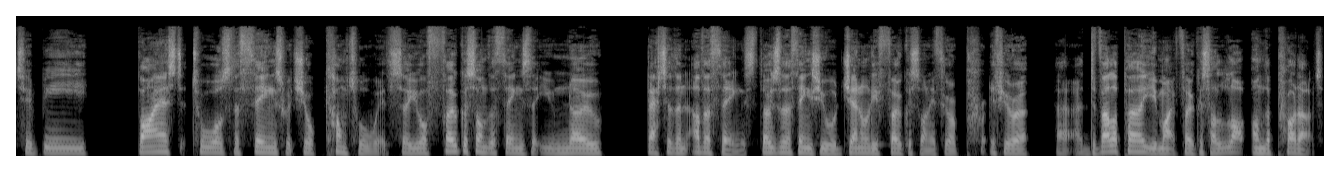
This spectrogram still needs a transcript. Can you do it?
to be biased towards the things which you're comfortable with. So, you'll focus on the things that you know better than other things. Those are the things you will generally focus on. If you're a, if you're a, a developer, you might focus a lot on the product.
